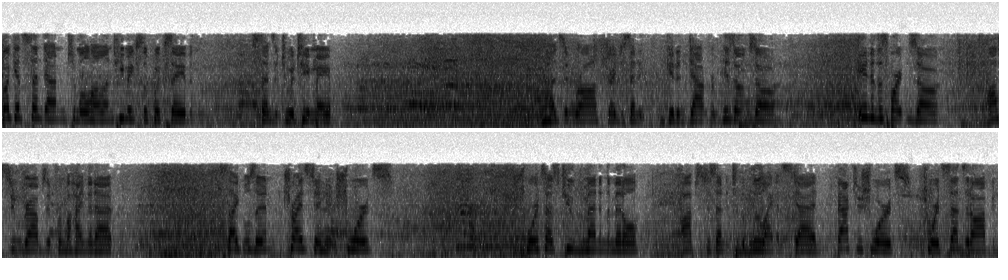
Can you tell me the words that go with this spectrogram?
But gets sent down to Mulholland. He makes the quick save and sends it to a teammate. And Hudson Roth tried to send it, get it down from his own zone into the Spartan zone. Austin grabs it from behind the net, cycles in, tries to hit Schwartz. Schwartz has two men in the middle, opts to send it to the blue line instead. Back to Schwartz. Schwartz sends it off. It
